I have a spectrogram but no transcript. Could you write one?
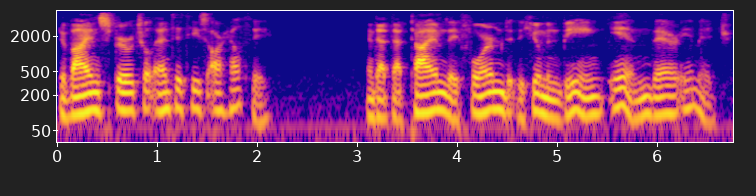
Divine spiritual entities are healthy, and at that time they formed the human being in their image.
